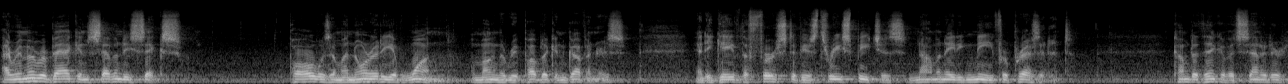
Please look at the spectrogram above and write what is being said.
I remember back in 76, Paul was a minority of one among the Republican governors, and he gave the first of his three speeches nominating me for president. Come to think of it, Senator,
